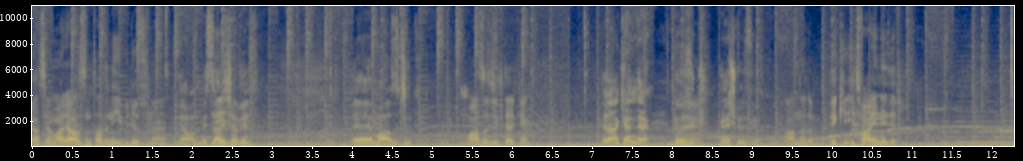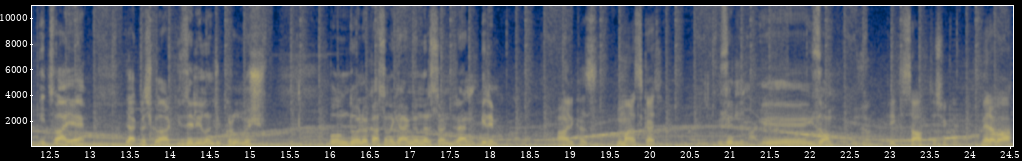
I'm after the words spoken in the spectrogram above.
Ya sen var ya ağzın tadını iyi biliyorsun ha. Ne yapalım? Ne Mesai iş bitti. yapıyorsun? Ee, mağazacılık. Mağazacılık derken? Perakende. Gözlük. Evet. Güneş gözlüğü. Anladım. Peki itfaiye nedir? İtfaiye. Yaklaşık olarak 150 yıl önce kurulmuş. Bulunduğu lokasyonda yangınları söndüren birim. Harikasın. Numarası kaç? 150, ee, 110. 110. Peki sağ ol. Teşekkür ederim. Merhaba.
